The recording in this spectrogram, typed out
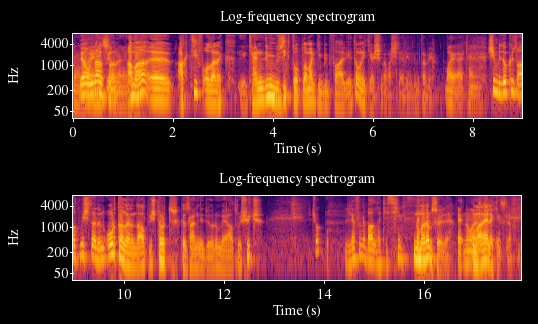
Ben Ve ondan sonra herhalde. ama e, aktif olarak kendim müzik toplamak gibi bir faaliyete 12 yaşında başlayabildim tabii. Bayağı erken. Şimdi 1960'ların ortalarında 64 zannediyorum veya 63 Çok lafını balla keseyim. numara mı söyle? Evet, numara Numarayla kes lafını.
